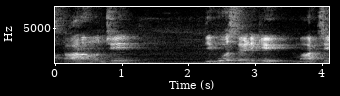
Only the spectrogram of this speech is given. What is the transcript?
స్థానం నుంచి దిగువ శ్రేణికి మార్చి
